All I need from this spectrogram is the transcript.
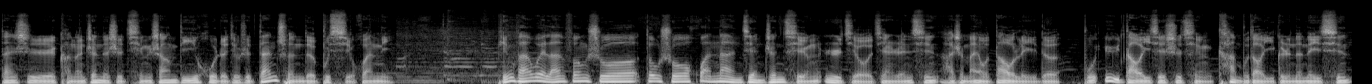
但是可能真的是情商低，或者就是单纯的不喜欢你。”平凡魏兰风说：“都说患难见真情，日久见人心，还是蛮有道理的。不遇到一些事情，看不到一个人的内心。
